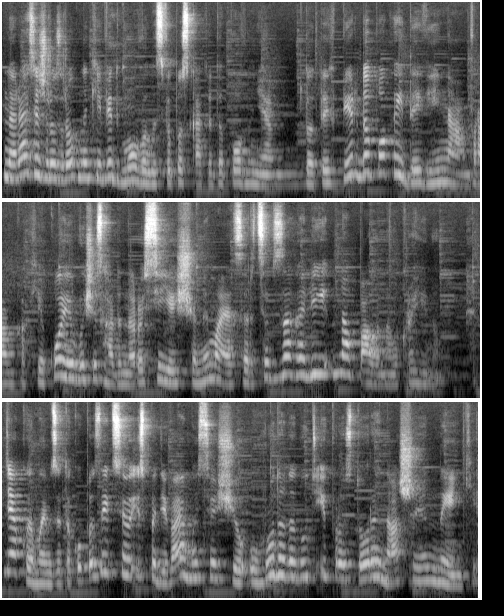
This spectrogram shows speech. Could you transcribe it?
Наразі ж розробники відмовились випускати доповнення до тих пір, допоки йде війна, в рамках якої вище згадана Росія, що не має серця взагалі, напала на Україну. Дякуємо їм за таку позицію і сподіваємося, що у гру додадуть і простори нашої неньки.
